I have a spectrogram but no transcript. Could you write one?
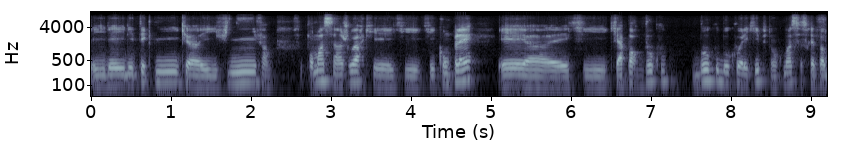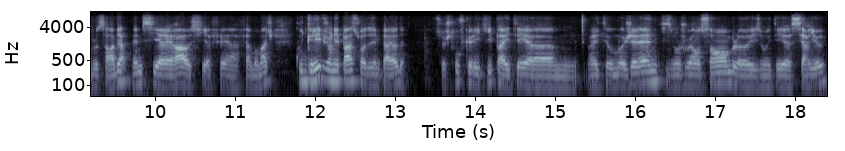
il, est, il est technique, il finit. Enfin, pour moi, c'est un joueur qui est, qui, qui est complet et, et qui, qui, apporte beaucoup beaucoup, beaucoup à l'équipe. Donc moi, ce serait Pablo Sarabia, même si Herrera aussi a fait, a fait un bon match. Coup de griffe, j'en ai pas sur la deuxième période. Je trouve que l'équipe a, été euh, a été homogène, qu'ils ont joué ensemble, euh, ils ont été euh, sérieux.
